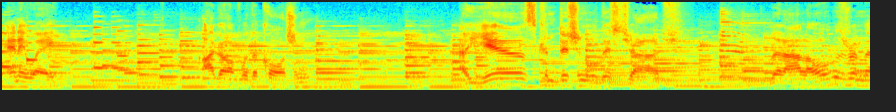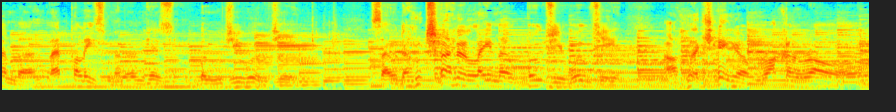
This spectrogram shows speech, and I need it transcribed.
Anyway, I got off with a caution. A year's conditional discharge. But I'll always remember that policeman and his boogie woogie. So don't try to lay no boogie woogie on the king of rock and roll.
